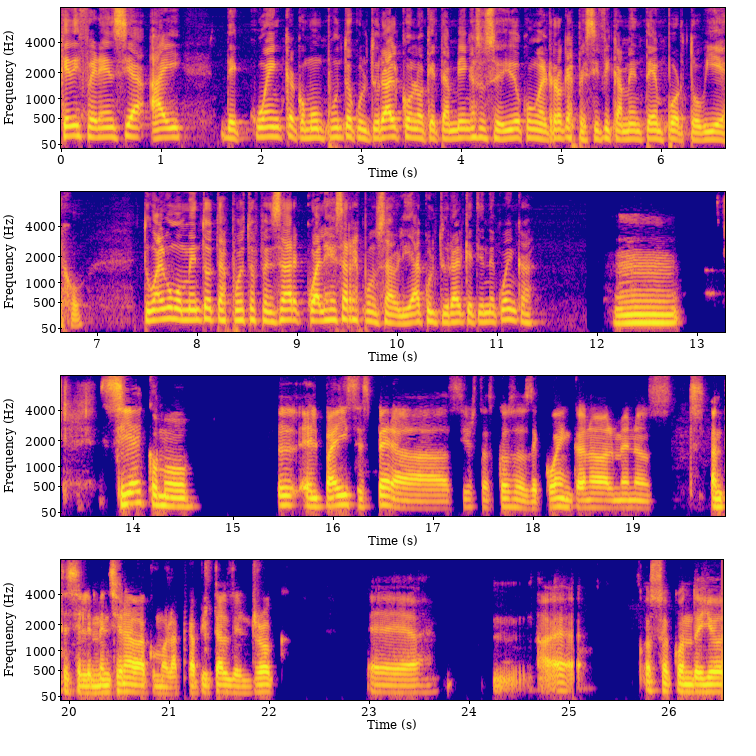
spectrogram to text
¿Qué diferencia hay? De Cuenca como un punto cultural con lo que también ha sucedido con el rock específicamente en Puerto Viejo. ¿Tú en algún momento te has puesto a pensar cuál es esa responsabilidad cultural que tiene Cuenca? Mm, sí hay como el, país espera ciertas cosas de Cuenca, ¿no? Al menos antes se le mencionaba como la capital del rock. Eh, uh, o sea, cuando yo,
